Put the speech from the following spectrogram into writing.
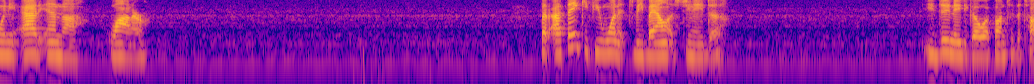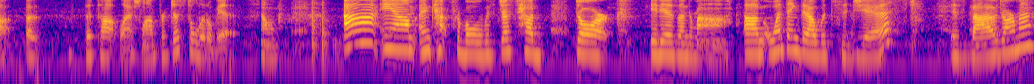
when you add in the liner, But I think if you want it to be balanced, you need to, you do need to go up onto the top of the top lash line for just a little bit. Now, I am uncomfortable with just how dark it is under my eye. Um, one thing that I would suggest is Bioderma.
